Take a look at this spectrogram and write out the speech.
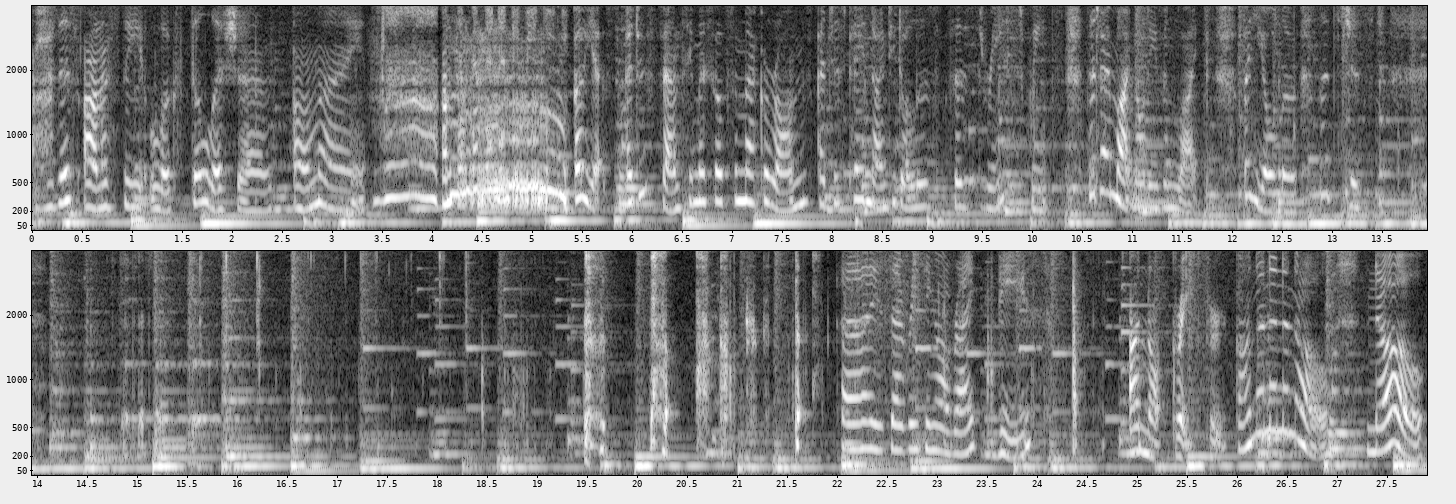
Oh, this honestly looks delicious. Oh my. Oh yes, I do fancy myself some macarons. I just paid $90 for three sweets that I might not even like. But YOLO, let's just Uh, is everything alright? These are not grapefruit. Oh, no, no, no, no. No,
